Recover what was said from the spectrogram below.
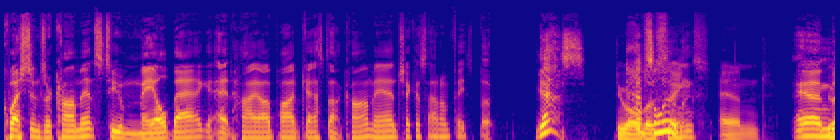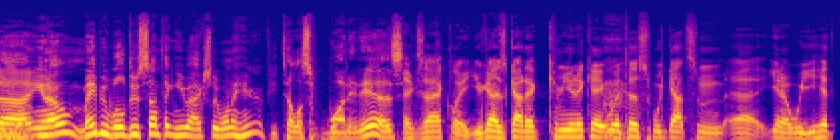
questions or comments to mailbag at highpodcast.com and check us out on Facebook. Yes. Do all Absolutely. those things and And, uh, you know, maybe we'll do something you actually want to hear if you tell us what it is. Exactly. You guys got to communicate with us. We got some, uh, you know, we hit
